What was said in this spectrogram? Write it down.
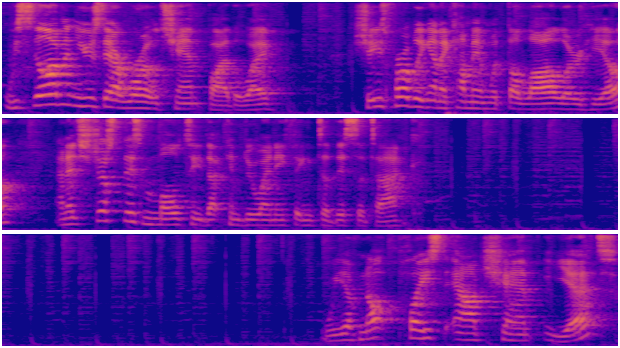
We still haven't used our Royal Champ, by the way. She's probably going to come in with the Lalo here. And it's just this multi that can do anything to this attack. We have not placed our champ yet.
